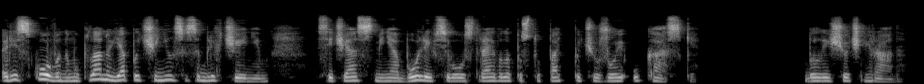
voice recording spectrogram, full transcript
рискованному плану я подчинился с облегчением. Сейчас меня более всего устраивало поступать по чужой указке. Было еще очень рано.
